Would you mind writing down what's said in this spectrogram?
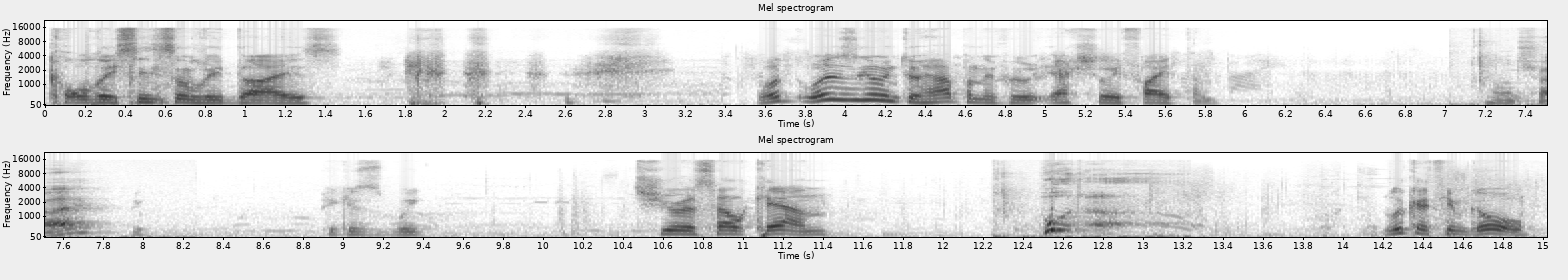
Coldice instantly dies. what what is going to happen if we actually fight them? Wanna try? Because we sure as hell can. Look at him go.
